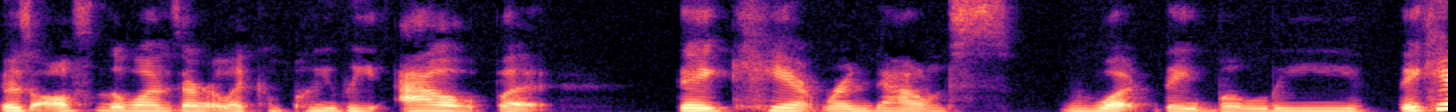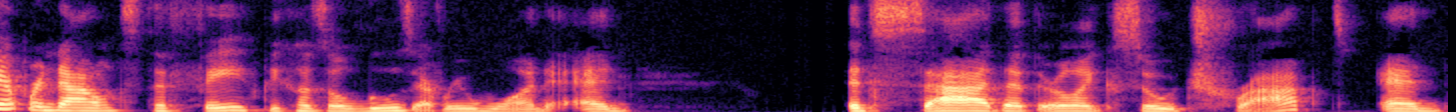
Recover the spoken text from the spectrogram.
There's also the ones that are like completely out, but they can't renounce what they believe. They can't renounce the faith because they'll lose everyone. And it's sad that they're like so trapped. And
